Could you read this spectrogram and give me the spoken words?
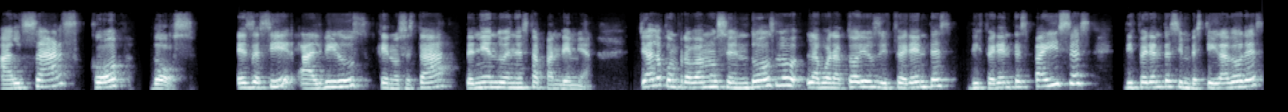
al SARS-CoV-2, es decir, al virus que nos está teniendo en esta pandemia. Ya lo comprobamos en dos laboratorios diferentes, diferentes países, diferentes investigadores,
